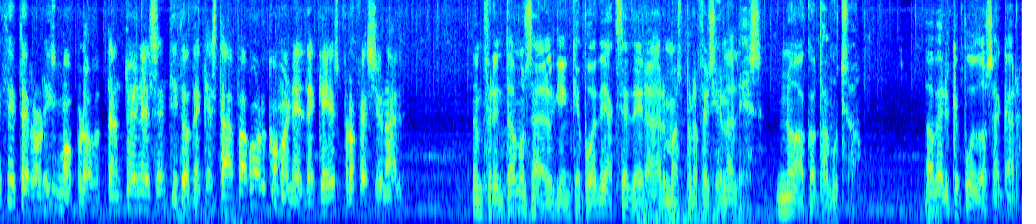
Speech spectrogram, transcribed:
Parece terrorismo pro, tanto en el sentido de que está a favor como en el de que es profesional. Enfrentamos a alguien que puede acceder a armas profesionales. No acota mucho. A ver qué puedo sacar.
